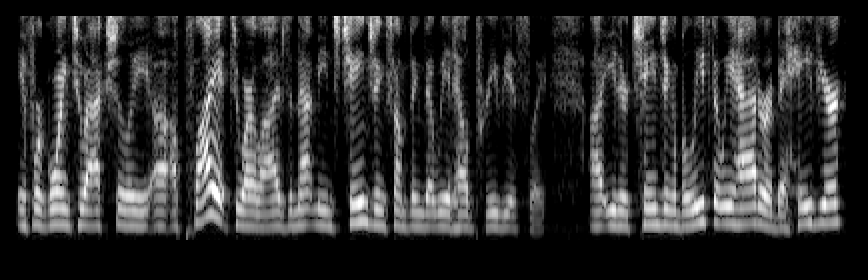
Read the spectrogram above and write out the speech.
if we're going to actually uh, apply it to our lives, and that means changing something that we had held previously, uh, either changing a belief that we had or a behavior.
